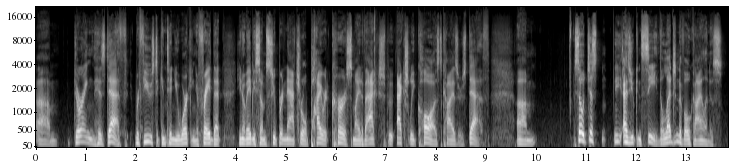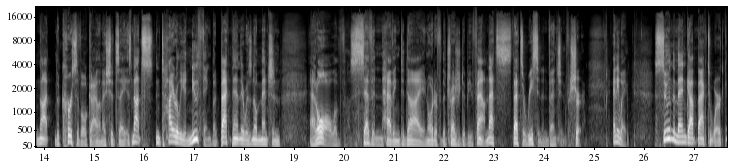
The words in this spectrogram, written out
um, during his death refused to continue working, afraid that you know maybe some supernatural pirate curse might have actually caused Kaiser's death. Um, so, just as you can see, the legend of Oak Island is not the curse of Oak Island, I should say, is not entirely a new thing. But back then, there was no mention at all of seven having to die in order for the treasure to be found. That's that's a recent invention for sure. Anyway, soon the men got back to work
